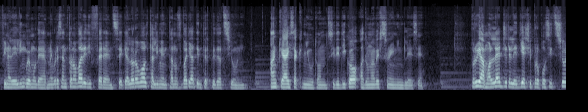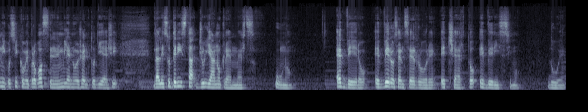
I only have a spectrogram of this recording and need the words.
fino alle lingue moderne, presentano varie differenze che a loro volta alimentano svariate interpretazioni. Anche Isaac Newton si dedicò ad una versione in inglese. Proviamo a leggere le dieci proposizioni così come proposte nel 1910 dall'esoterista Giuliano Kremmers. 1. È vero, è vero senza errore, è certo, è verissimo. 2.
